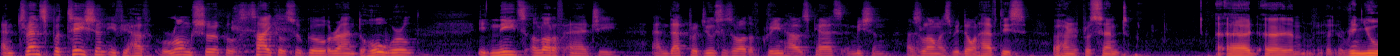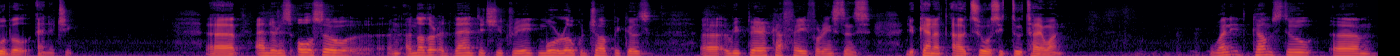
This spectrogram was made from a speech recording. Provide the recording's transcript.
And transportation, if you have long circles, cycles that go around the whole world, it needs a lot of energy and that produces a lot of greenhouse gas emission as long as we don't have this 100% uh, um, renewable energy. Uh, and there is also an, another advantage, you create more local job because uh, repair cafe, for instance, you cannot outsource it to Taiwan. When it comes to um,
